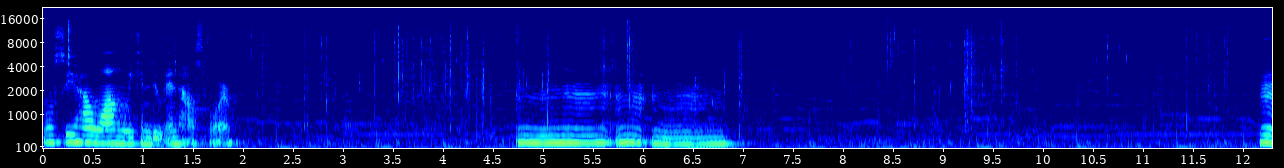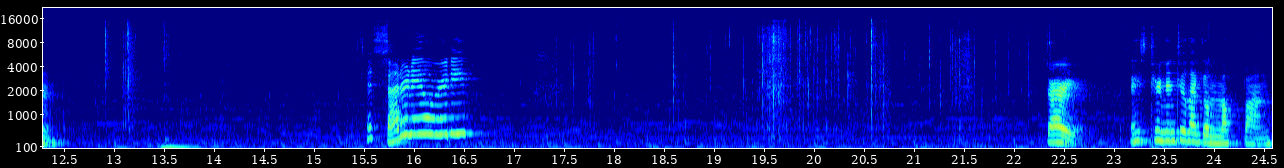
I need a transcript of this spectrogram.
we'll see how long we can do in-house for. Mm -mm -mm. Hmm. It's Saturday already? Sorry. It's turned into like a mukbang.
